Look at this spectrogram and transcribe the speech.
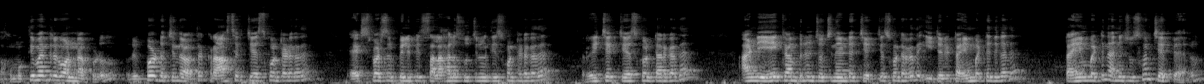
ఒక ముఖ్యమంత్రిగా ఉన్నప్పుడు రిపోర్ట్ వచ్చిన తర్వాత క్రాస్ చెక్ చేసుకుంటాడు కదా. ఎక్స్పర్ట్స్ని పిలిపి సలహాలు సూచనలు తీసుకుంటాడు కదా. రీచెక్ చేసుకుంటారు కదా. అండ్ ఏ కంపెనీ నుంచి వచ్చిందంటే చెక్ చేసుకుంటారు కదా. ఇటు టైం పట్టింది కదా. టైం పట్టింది అన్ని చూసుకొని చెప్పారు.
